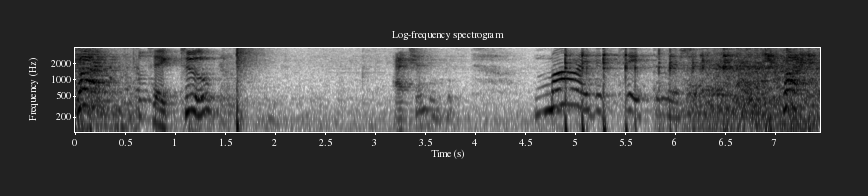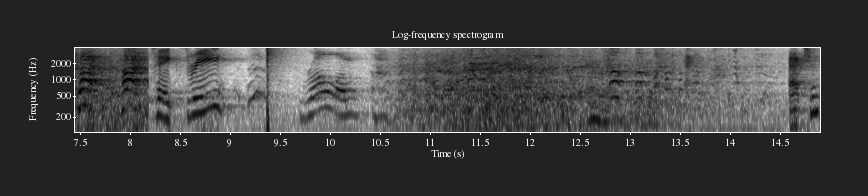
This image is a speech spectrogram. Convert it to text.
Cut. Take two. Action. My, this tastes delicious. Cut, cut, cut. Take three. Roll them. Action.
